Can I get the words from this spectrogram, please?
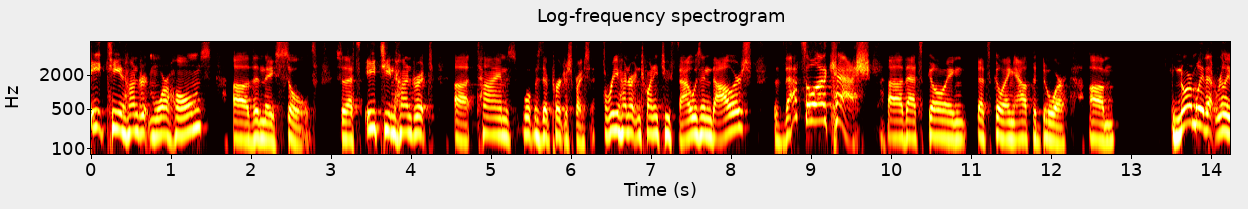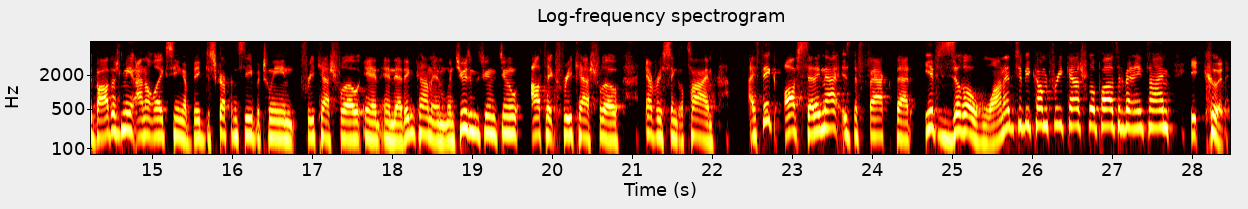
1,800 more homes uh, than they sold. So that's 1,800 uh, times what was their purchase price? $322,000. That's a lot of cash uh, that's going that's going out the door. Um, normally that really bothers me. I don't like seeing a big discrepancy between free cash flow and, and net income. And when choosing between the two, I'll take free cash flow every single time. I think offsetting that is the fact that if Zillow wanted to become free cash flow positive at any time, it could.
